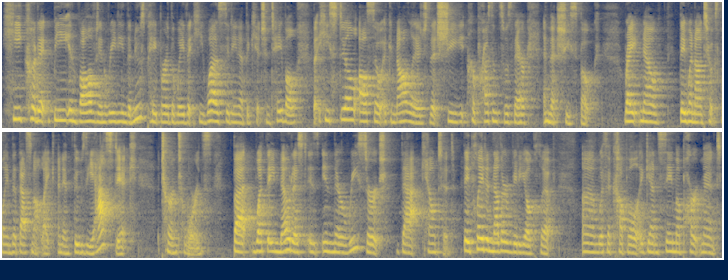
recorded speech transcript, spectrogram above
He couldn't be involved in reading the newspaper the way that he was sitting at the kitchen table, but he still also acknowledged that she, her presence was there and that she spoke, right? Now, they went on to explain that that's not like an enthusiastic turn towards. But what they noticed is in their research that counted. They played another video clip um, with a couple. Again, same apartment.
